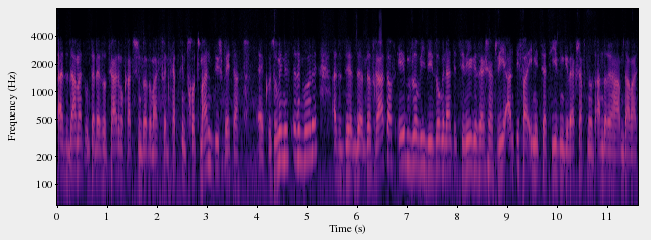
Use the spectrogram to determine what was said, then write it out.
also damals unter der sozialdemokratischen Bürgermeisterin Katrin Trottmann, die später äh, Kulturministerin wurde. Also das Rathaus ebenso wie die sogenannte Zivilgesellschaft, wie Antifa-Initiativen, Gewerkschaften und andere haben damals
